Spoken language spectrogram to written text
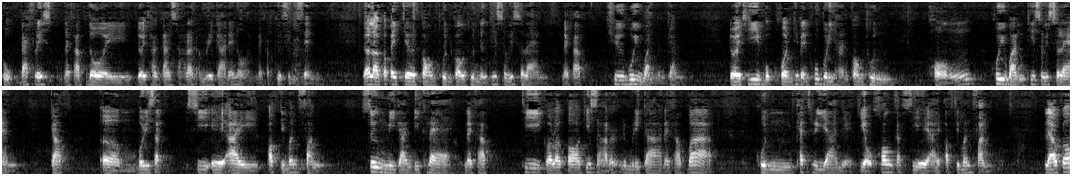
ถูกแบ็กลิสต์นะครับโดยโดยทางการสหรัฐอเมริกาแน่นอนนะครับคือฟินเซน แล้วเราก็ไปเจอกองทุนกองทุนหนึ่งที่สวิตเซอร์แลนด์นะครับ ชื่อหุ้ยวันเหมือนกัน โดยที่บุคคลที่เป็นผู้บริหารกองทุนของหุ้ยวันที่สวิตเซอร์แลนด์ กับบริษัท CAI Optimum Fund ซึ่งมีการดีแคลร์นะครับที่กรตที่สหรัฐอเมริกานะครับว่าคุณแคทริยาเนี่ยเกี่ยวข้องกับ CAI Optimum Fund แล้วก็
